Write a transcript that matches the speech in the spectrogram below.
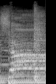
She's home.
